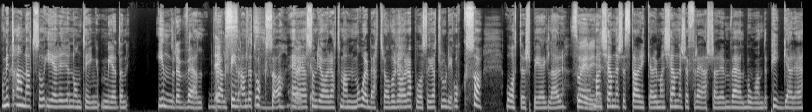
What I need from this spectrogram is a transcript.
Om inte annat så är det ju någonting med den inre väl, välfinnandet också, eh, som gör att man mår bättre av att röra på sig. Jag tror det också återspeglar. Eh, man känner sig starkare, man känner sig fräschare, välmående, piggare.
